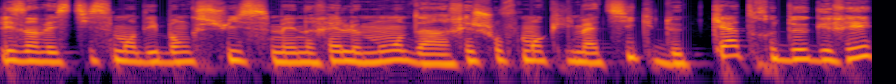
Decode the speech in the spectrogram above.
Les investissements des banques suisses mèneraient le monde à un réchauffement climatique de 4 degrés,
